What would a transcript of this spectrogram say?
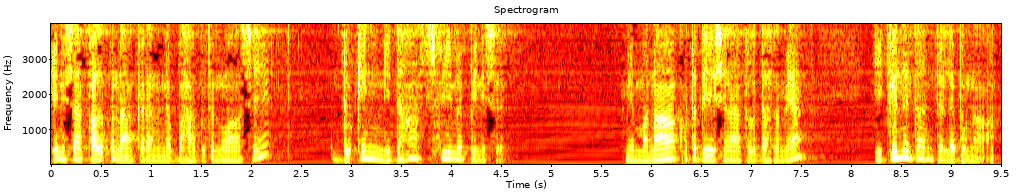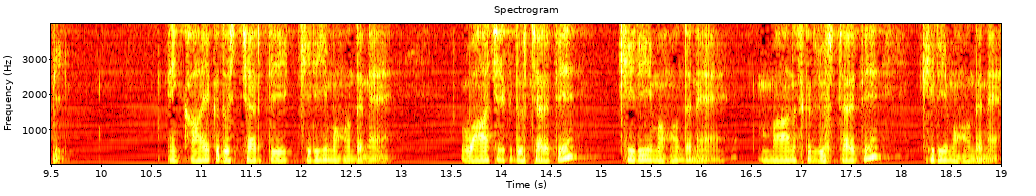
ඒ නිසා කල්පනා කරන්න භාගතුන් වහන්සේ දුකින් නිදහස් වීම පිණිස මේ මනාකොට දේශනා කළ ධර්මයක් ඉගෙන ගන්නට ලැබුණා අපි. මේ කායික දුස්චරිතයේ කිරීම හොඳ නෑ. වාචික දුස්චරිතයේ කිරීම හොඳ නෑ. මානසික දුස්චරිතයේ කිරීම හොඳ නෑ.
